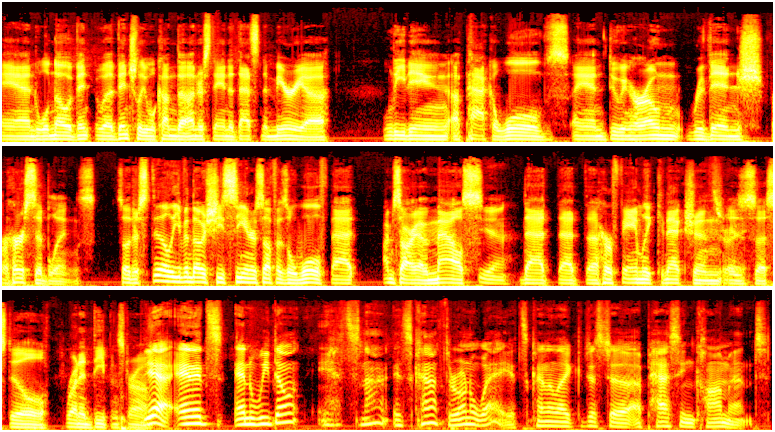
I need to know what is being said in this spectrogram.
and we'll know event- eventually we'll come to understand that that's Nymeria leading a pack of wolves and doing her own revenge for her siblings. So there's still, even though she's seeing herself as a wolf, that I'm sorry, a mouse, Yeah. that that uh, her family connection right. is uh, still running deep and strong. Yeah, and it's and we don't. It's not. It's kind of thrown away. It's kind of like just a, a passing comment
